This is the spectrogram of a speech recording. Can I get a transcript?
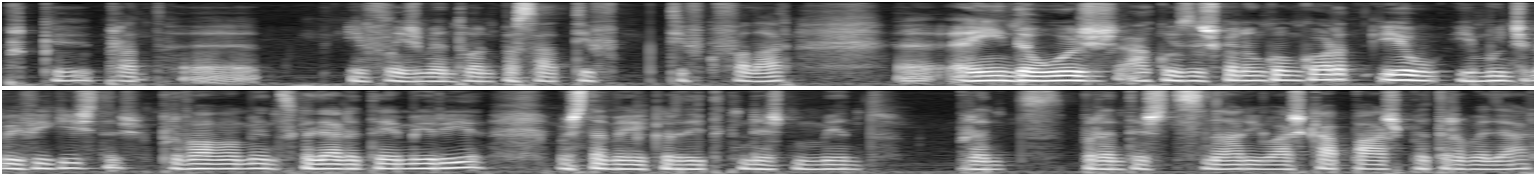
porque pronto infelizmente o ano passado tive, tive que falar. Uh, ainda hoje há coisas que eu não concordo, eu e muitos benfiquistas, provavelmente se calhar até a maioria, mas também acredito que neste momento, perante, perante este cenário, acho que há paz para trabalhar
